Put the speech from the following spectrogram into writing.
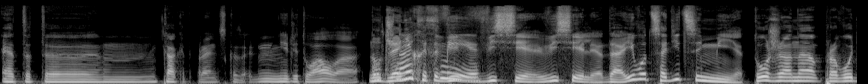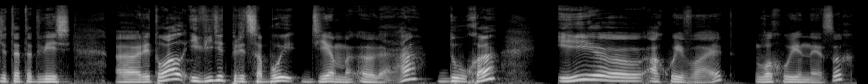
Этот... Э, как это правильно сказать? Ну, не ритуал, а... Ну, для них это ви- веселье, веселье, да. И вот садится Мия. Тоже она проводит этот весь э, ритуал и видит перед собой дем... Э, духа и э, охуевает в охуенесах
